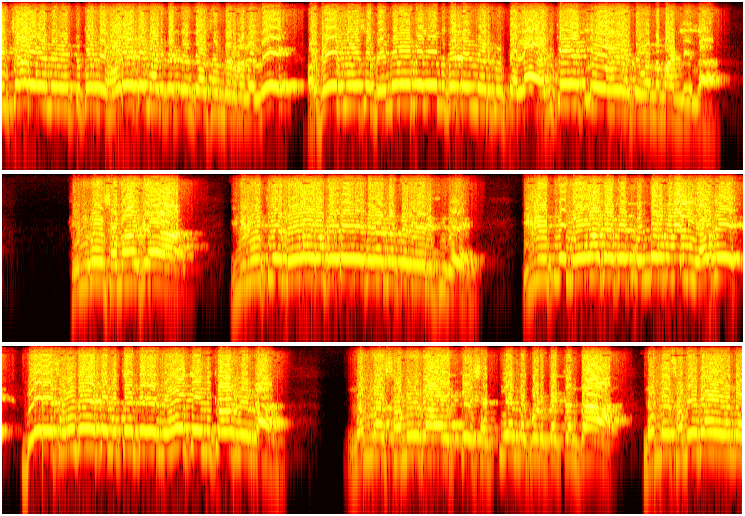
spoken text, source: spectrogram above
ವಿಚಾರವನ್ನು ಸಂದರ್ಭದಲ್ಲಿ ಅದೇ ದಿವಸ ಬೆಂಗಳೂರಿನಲ್ಲಿ ಒಂದು ಘಟನೆ ನಡೆದಿತ್ತಲ್ಲ, ಅದಕ್ಕೆ ಯಾಕೆ ಹೋರಾಟವನ್ನು ಮಾಡಲಿಲ್ಲ? ಹಿಂದೂ ಸಮಾಜ ಈ ರೀತಿಯ ನೂರಾರು ಘಟನೆಗಳನ್ನು ಪರಿಹರಿಸಿದೆ. ಈ ರೀತಿಯ ನೋವಾದ ಸಂದರ್ಭದಲ್ಲಿ ಯಾವುದೇ ಬೇರೆ ಸಮುದಾಯದ ಮುಖಾಂತರ ನ್ಯಾಯ ಕೇಳಲಿಕ್ಕೆ ನಮ್ಮ ಸಮುದಾಯಕ್ಕೆ ಶಕ್ತಿಯನ್ನು ಕೊಡತಕ್ಕಂತ ನಮ್ಮ ಸಮುದಾಯವನ್ನು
